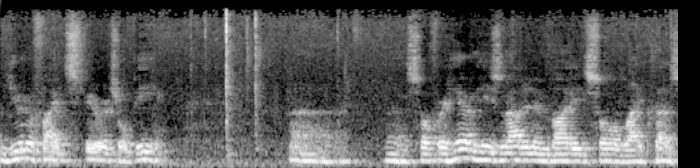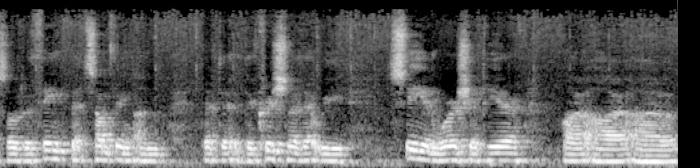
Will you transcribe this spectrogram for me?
unified spiritual being. Uh, uh, so for him, he's not an embodied soul like us. So to think that something that the, the, Krishna that we see and worship here are, are, are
